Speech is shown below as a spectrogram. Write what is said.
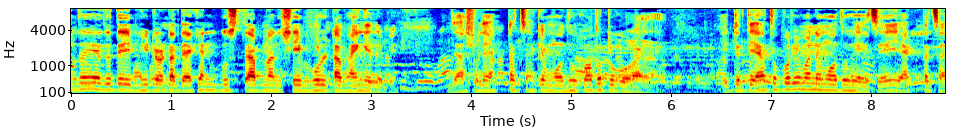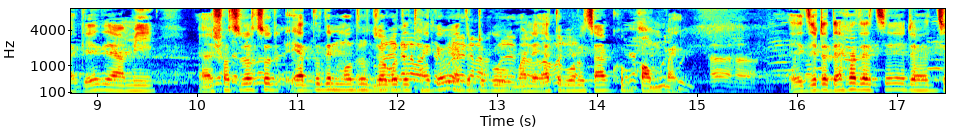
ধরে যদি এই ভিডিওটা দেখেন বুঝতে আপনার সেই ভুলটা ভেঙে যাবে যে আসলে একটা চাকে মধু কতটুকু হয় এটাতে এত পরিমাণে মধু হয়েছে এই একটা চাকে যে আমি সচরাচর এতদিন মধুর জগতে থাকেও এতটুকু মানে এত বড় চা খুব কম পাই এই যেটা দেখা যাচ্ছে, এটা হচ্ছে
